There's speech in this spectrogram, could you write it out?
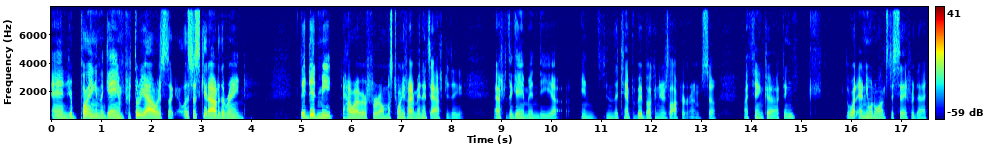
and you're playing in the game for three hours. It's like let's just get out of the rain. They did meet, however, for almost 25 minutes after the after the game in the uh, in in the Tampa Bay Buccaneers locker room. So, I think uh, I think what anyone wants to say for that,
